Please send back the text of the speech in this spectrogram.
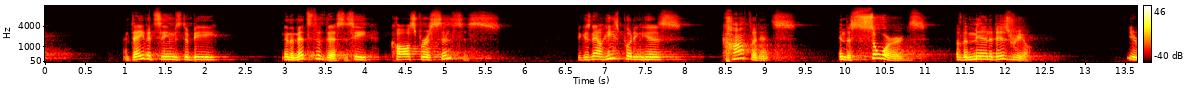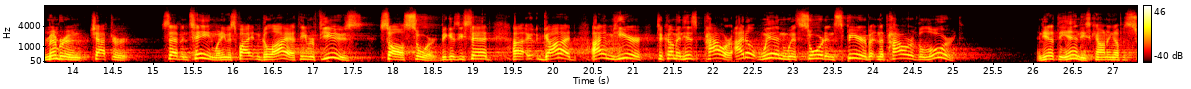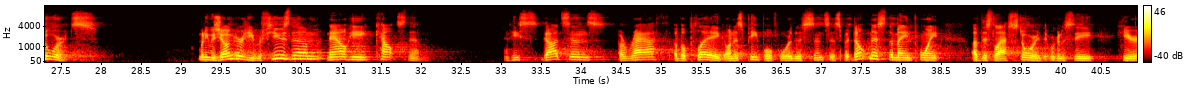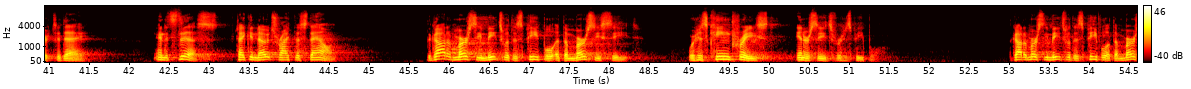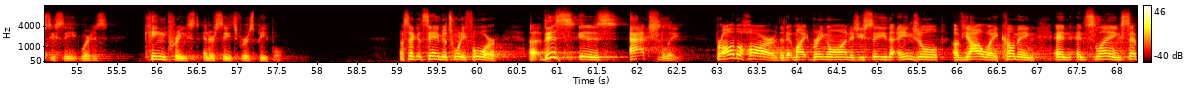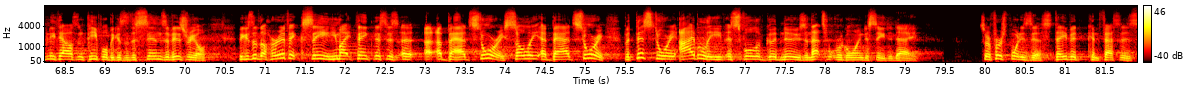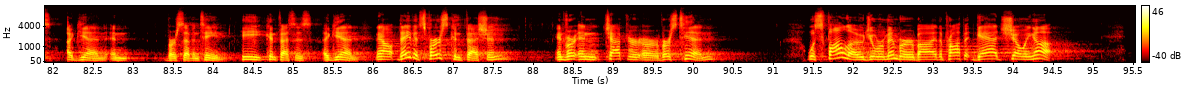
And David seems to be in the midst of this as he calls for a census. Because now he's putting his confidence in the swords of the men of Israel. You remember in chapter 17 when he was fighting Goliath, he refused Saul's sword because he said, uh, God, I am here to come in his power. I don't win with sword and spear, but in the power of the Lord. And yet at the end, he's counting up his swords. When he was younger, he refused them. Now he counts them. And he, God sends a wrath of a plague on his people for this census. But don't miss the main point of this last story that we're going to see here today. And it's this taking notes, write this down. The God of mercy meets with his people at the mercy seat where his king priest intercedes for his people. The God of mercy meets with his people at the mercy seat where his king priest intercedes for his people. Now, 2 Samuel 24, uh, this is actually for all the horror that it might bring on as you see the angel of Yahweh coming and, and slaying 70,000 people because of the sins of Israel. Because of the horrific scene, you might think this is a, a, bad story, solely a bad story. But this story, I believe, is full of good news, and that's what we're going to see today. So, our first point is this David confesses again in verse 17. He confesses again. Now, David's first confession in, in chapter or verse 10 was followed, you'll remember, by the prophet Gad showing up.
